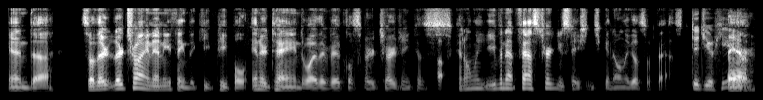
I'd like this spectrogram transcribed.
and uh, so they're they're trying anything to keep people entertained while their vehicles are charging because can only even at fast charging stations you can only go so fast. Did you hear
